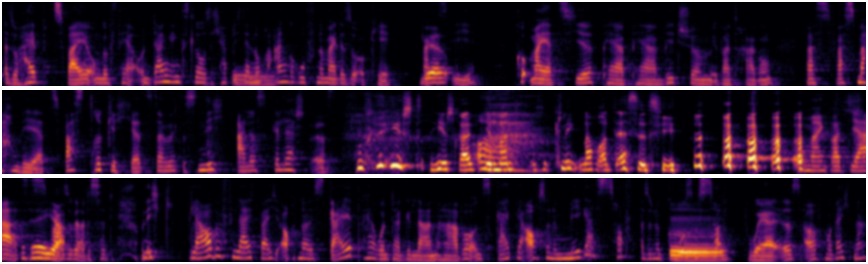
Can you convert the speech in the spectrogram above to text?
also halb zwei ungefähr. Und dann ging es los. Ich habe dich dann noch angerufen und meinte so, okay, Max Ja. Guck mal jetzt hier per, per Bildschirmübertragung, was, was machen wir jetzt? Was drücke ich jetzt, damit es nicht alles gelöscht ist? Hier, hier schreibt jemand, es klingt nach Audacity. Oh mein Gott, ja, das Ja, war ja. sogar hat, und ich glaube vielleicht, weil ich auch neu Skype heruntergeladen habe und Skype ja auch so eine mega Soft, also eine große Mhm. Software ist auf dem Rechner,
